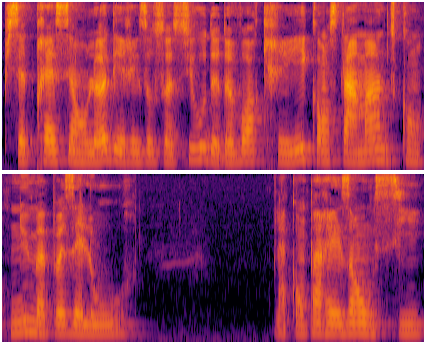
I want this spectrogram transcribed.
Puis cette pression-là des réseaux sociaux de devoir créer constamment du contenu me pesait lourd. La comparaison aussi.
